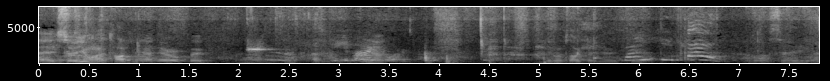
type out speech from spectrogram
Hey, so you want to talk to me out here real quick? Yeah. You want to talk to me? I want to say, uh,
